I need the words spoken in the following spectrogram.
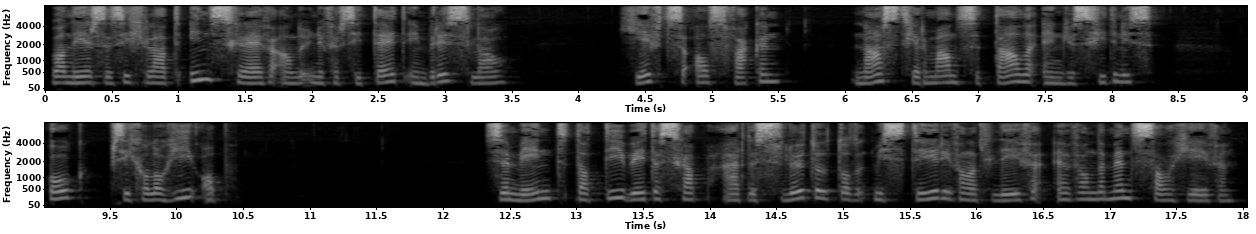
Wanneer ze zich laat inschrijven aan de universiteit in Breslau, geeft ze als vakken, naast Germaanse talen en geschiedenis, ook psychologie op. Ze meent dat die wetenschap haar de sleutel tot het mysterie van het leven en van de mens zal geven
